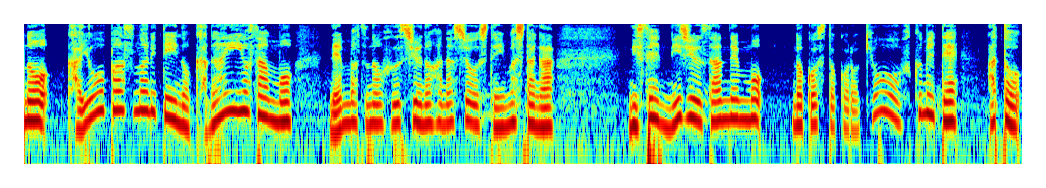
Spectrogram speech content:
の火曜パーソナリティの金井伊代さんも年末の風習の話をしていましたが、2023年も残すところ今日を含めてあと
